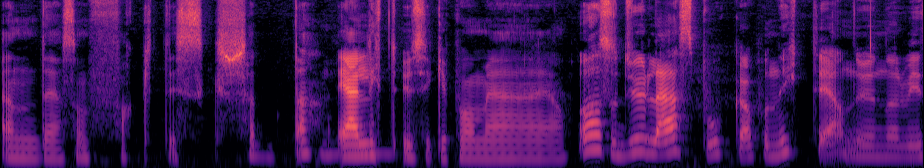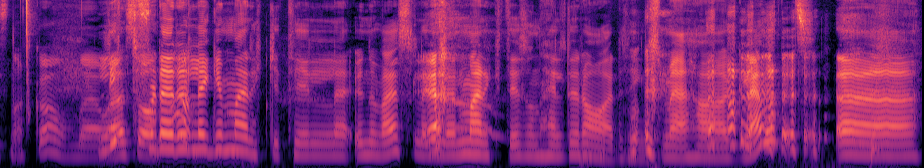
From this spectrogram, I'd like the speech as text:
enn det som faktisk skjedde. Jeg er litt usikker på om jeg ja. Å, så du leser boka på nytt igjen nå når vi snakker om det? Litt, så- for dere legger merke til underveis så legger dere merke til sånne helt rare ting som jeg har glemt. uh,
